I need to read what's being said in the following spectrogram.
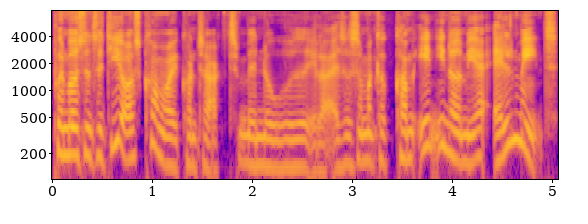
på en måde, så de også kommer i kontakt med noget, eller altså, så man kan komme ind i noget mere alment,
